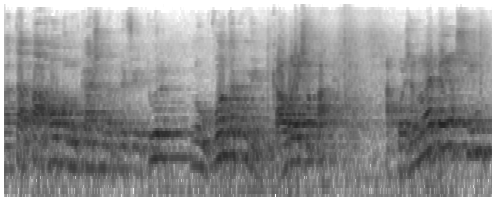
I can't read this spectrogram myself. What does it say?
para tapar rombo no caixa da prefeitura, não conta comigo. Calma aí, seu papo. A coisa não é bem assim.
